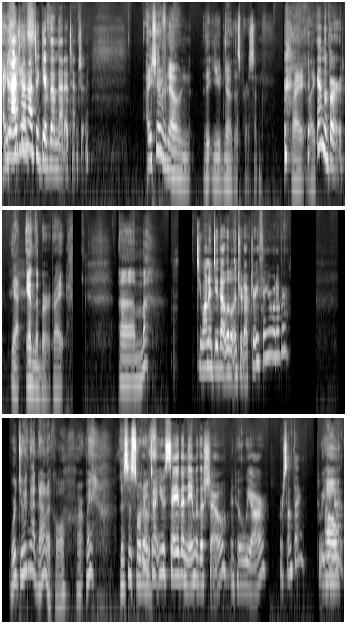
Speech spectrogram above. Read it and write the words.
I and I try have- not to give them that attention. I should have known that you'd know this person, right? Like, and the bird. yeah, and the bird, right? Um, Do you want to do that little introductory thing or whatever? we're doing that now, Nicole, aren't we? This is sort Yeah, of. don't you say the name of the show and who we are or something? Do we do oh, that?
